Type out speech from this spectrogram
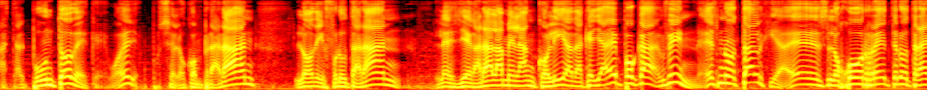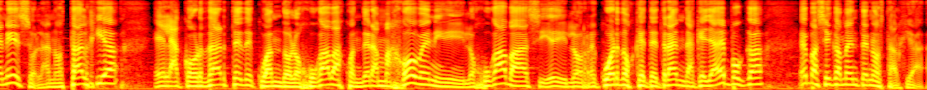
Hasta el punto de que, bueno, pues se lo comprarán, lo disfrutarán, les llegará la melancolía de aquella época. En fin, es nostalgia, es los juegos retro traen eso, la nostalgia, el acordarte de cuando lo jugabas cuando eras más joven y lo jugabas y, y los recuerdos que te traen de aquella época, es básicamente nostalgia.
